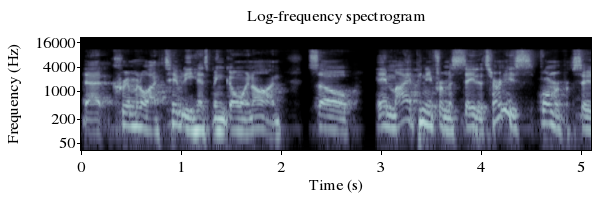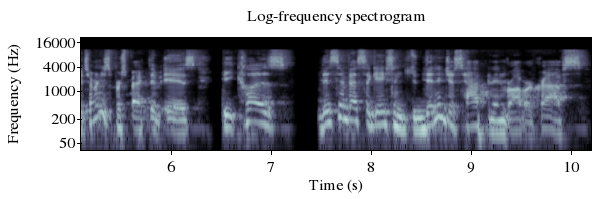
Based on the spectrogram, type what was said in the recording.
that criminal activity has been going on. So, in my opinion from a state attorney's former state attorney's perspective is because this investigation didn't just happen in Robert Kraft's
